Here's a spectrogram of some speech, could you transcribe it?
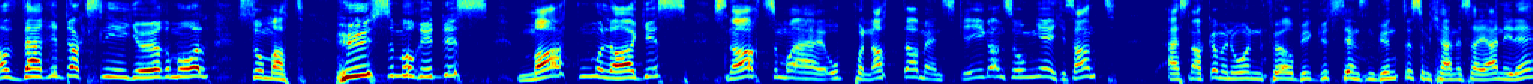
av hverdagslige gjøremål, som at huset må ryddes, maten må lages. Snart så må jeg opp på natta med en skrigende unge. ikke sant? Jeg snakka med noen før gudstjenesten begynte, som kjenner seg igjen i det.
